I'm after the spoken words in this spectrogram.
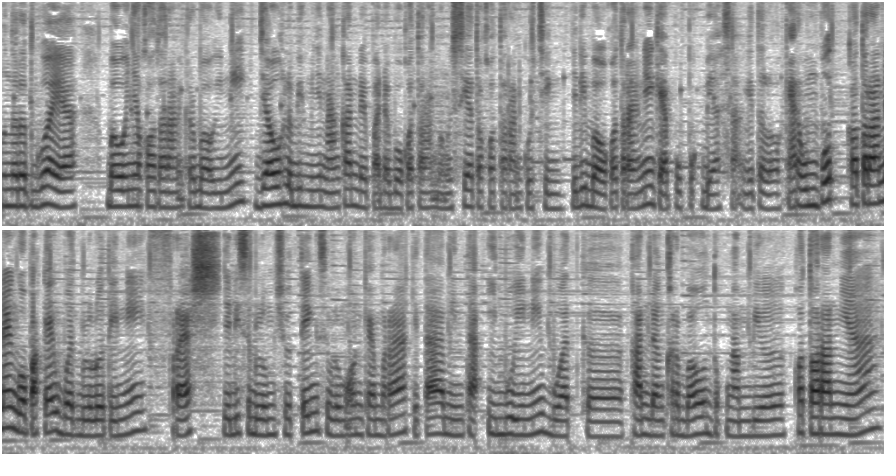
Menurut gue ya, baunya kotoran kerbau ini jauh lebih menyenangkan daripada bau kotoran manusia atau kotoran kucing. Jadi bau kotoran ini kayak pupuk biasa gitu loh, kayak rumput. Kotorannya yang gue pakai buat belulut ini fresh. Jadi sebelum syuting, sebelum on camera, kita minta ibu ini buat ke kandang kerbau untuk ngambil kotorannya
